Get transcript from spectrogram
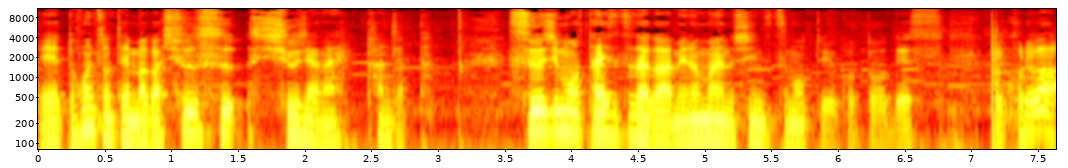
えっ、と本日のテーマが週数週じゃない噛んじゃった。数字も大切だが目の前の真実もということです。でこれは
